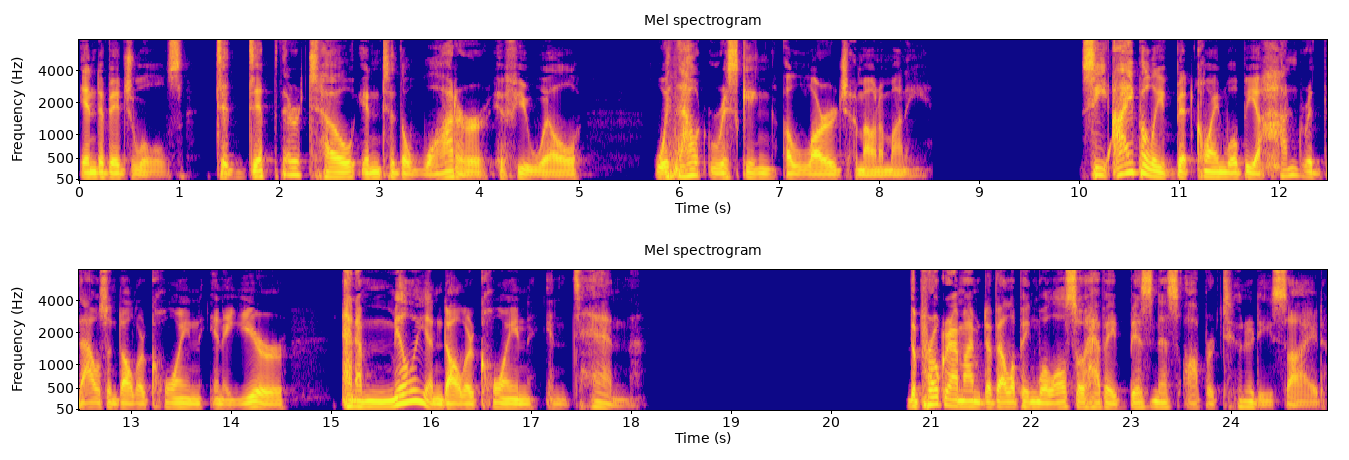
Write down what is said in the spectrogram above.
individuals to dip their toe into the water, if you will, without risking a large amount of money. See, I believe Bitcoin will be a $100,000 coin in a year and a million dollar coin in 10. The program I'm developing will also have a business opportunity side.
